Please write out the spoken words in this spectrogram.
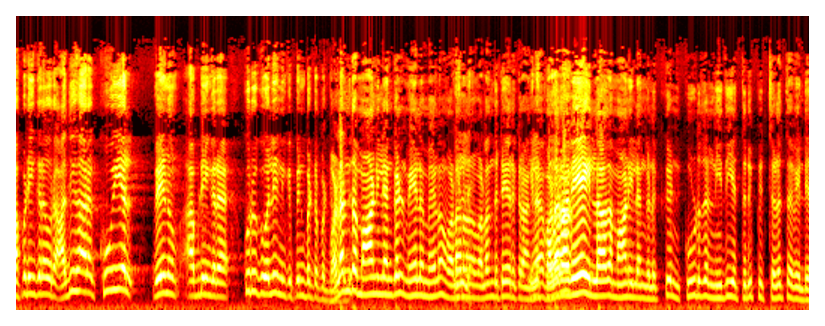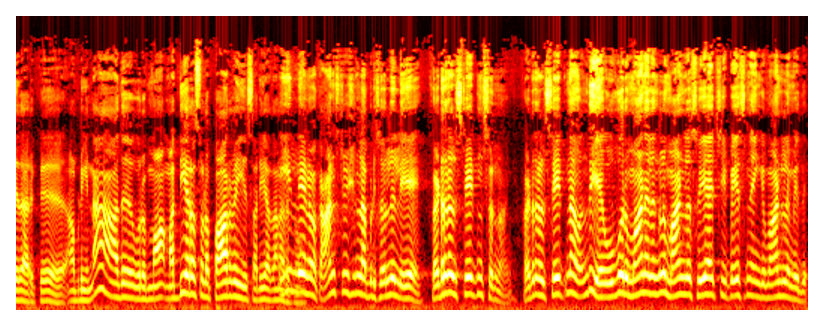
அப்படிங்கிற ஒரு அதிகார குவியல் வேணும் அப்படிங்கிற குறுக்கு வழி இன்னைக்கு பின்பற்றப்பட்டு வளர்ந்த மாநிலங்கள் மேலும் மேலும் வளர வளர்ந்துட்டே இருக்கிறாங்க. வளரவே இல்லாத மாநிலங்களுக்கு கூடுதல் நிதியை திருப்பி செலுத்த வேண்டியதா இருக்கு. அப்படின்னா அது ஒரு மத்திய அரசோட பார்வை சரியா தானே. இல்ல நம்ம கான்ஸ்டிடியூஷன்ல அப்படி சொல்லலையே. ஃபெடரல் ஸ்டேட்னு சொன்னாங்க. ஃபெடரல் ஸ்டேட்னா வந்து ஒவ்வொரு மாநிலங்களும் மாநில சுயாட்சி பேசின இங்க மாநிலம் இது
